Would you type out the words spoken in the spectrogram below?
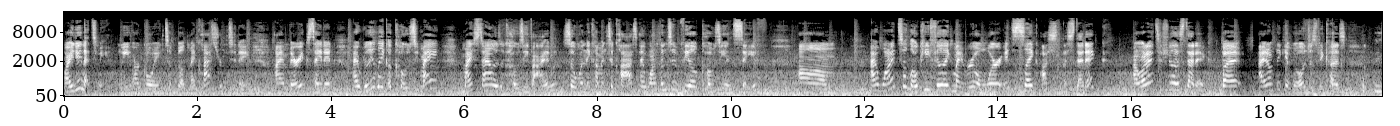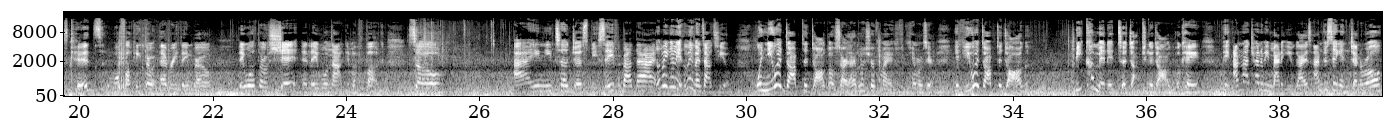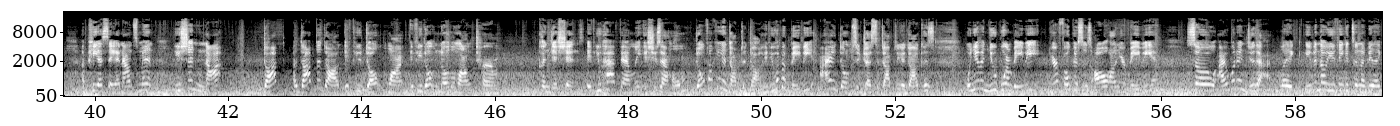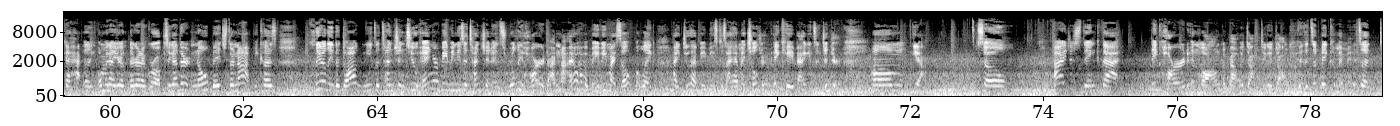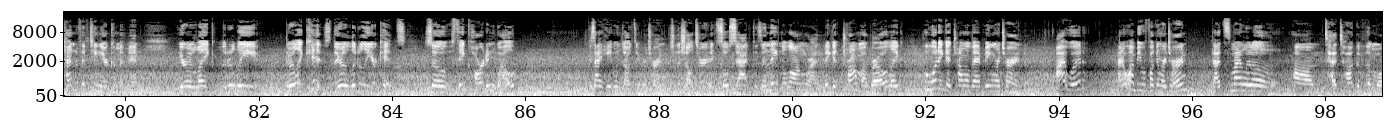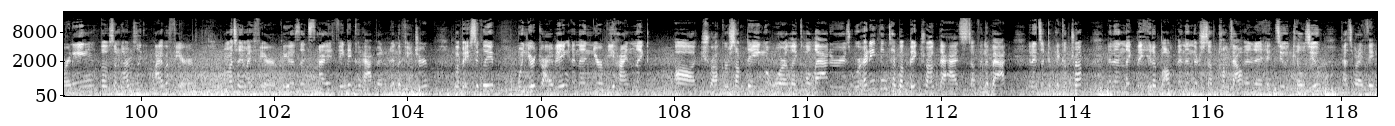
why are you doing that to me? We are going to build my classroom today. I am very excited. I really like a cozy, my, my style is a cozy vibe. So when they come into class, I want them to feel cozy and safe. Um, I want it to low-key feel like my room where it's like aesthetic. I want it to feel aesthetic, but I don't think it will just because these kids will fucking throw everything, bro. They will throw shit and they will not give a fuck. So I need to just be safe about that. Let me give let me vent out to you. When you adopt a dog, oh sorry, I'm not sure if my camera's here. If you adopt a dog, be committed to adopting a dog, okay? I'm not trying to be mad at you guys. I'm just saying in general, a PSA announcement, you should not adopt adopt a dog if you don't want, if you don't know the long-term conditions. If you have family issues at home, don't fucking adopt a dog. If you have a baby, I don't suggest adopting a dog because when you have a newborn baby, your focus is all on your baby. So I wouldn't do that. Like, even though you think it's gonna be like a like, oh my god, they're gonna grow up together. No, bitch, they're not because clearly the dog needs attention too, and your baby needs attention. And it's really hard. I'm not. I don't have a baby myself, but like I do have babies because I have my children, aka Baggins and Ginger. Um, yeah. So I just think that think hard and long about adopting a dog because it's a big commitment. It's a 10 to 15 year commitment. You're like literally, they're like kids. They're literally your kids. So think hard and well because I hate when dogs get returned to the shelter. It's so sad because then they, in the long run, they get trauma, bro. Like, who wouldn't get trauma by being returned? I would. I don't want to be fucking returned. That's my little um, TED talk of the morning. So sometimes, like, I have a fear. I'm gonna tell you my fear because it's. I think it could happen in the future. But basically, when you're driving and then you're behind like a truck or something, or like a ladders or anything type of big truck that has stuff in the back, and it's like a pickup truck, and then like they hit a bump and then their stuff comes out and it hits you and kills you. That's what I think.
